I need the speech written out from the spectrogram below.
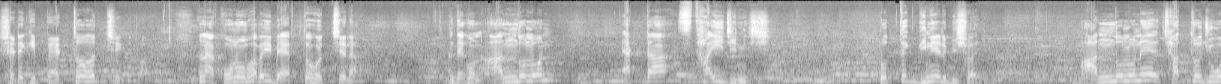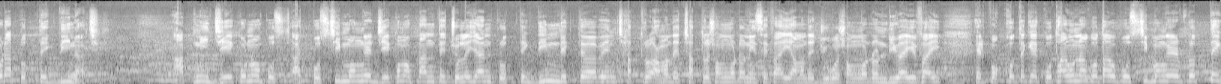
সেটা কি ব্যর্থ হচ্ছে কোথাও? না, কোনোভাবেই ব্যর্থ হচ্ছে না। দেখুন, আন্দোলন একটা স্থায়ী জিনিস, প্রত্যেক দিনের বিষয়। আন্দোলনে ছাত্র যুবরা প্রত্যেক দিন আছে। আপনি যে কোনো পশ্চিমবঙ্গের যে কোনো প্রান্তে চলে যান, প্রত্যেক দিন দেখতে পাবেন ছাত্র, আমাদের ছাত্র সংগঠন এসএফআই, আমাদের যুব সংগঠন ডিওয়াইএফআই, এর পক্ষ থেকে কোথাও না কোথাও পশ্চিমবঙ্গের প্রত্যেক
